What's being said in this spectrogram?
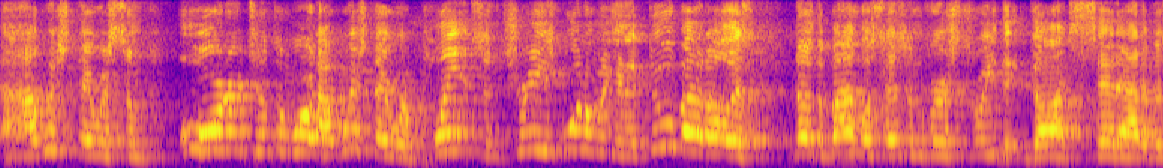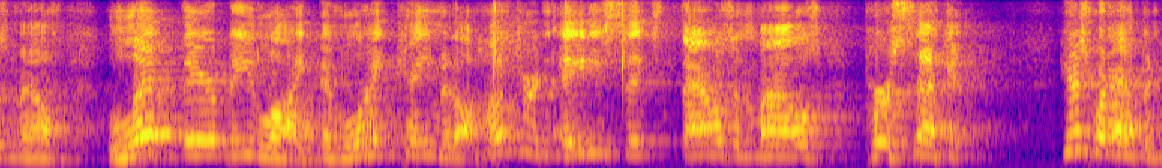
I wish there was some order to the world. I wish there were plants and trees. What are we going to do about all this? No, the Bible says in verse 3 that God said out of his mouth, Let there be light. And light came at 186,000 miles per second. Here's what happened.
